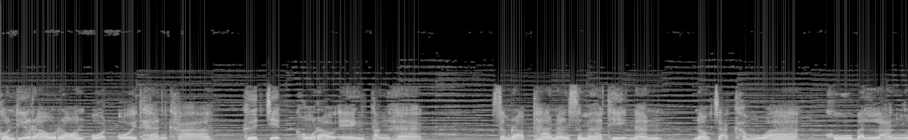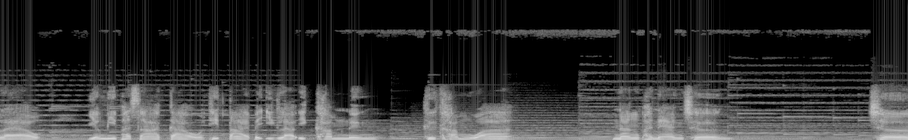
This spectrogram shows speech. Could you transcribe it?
คนที่เร่าร้อนโอดโอยแทนขา คือจิตของเราเองต่างหากสำหรับท่านั่งสมาธินั้น นอกจากคำว่า คูบัลลังแล้ว ยังมีภาษาเก่าที่ตายไปอีกแล้วอีกคำหนึ่ง คือคำว่า นั่งพแนงเชิง เชิง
